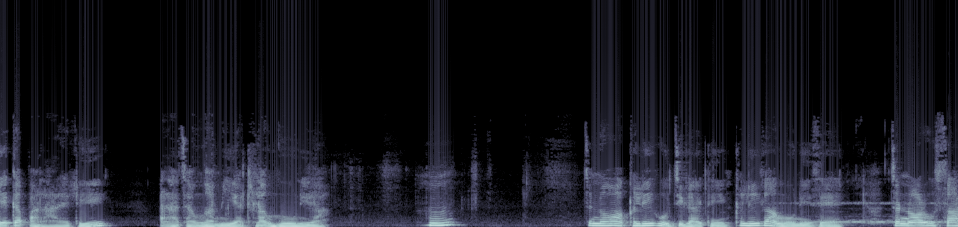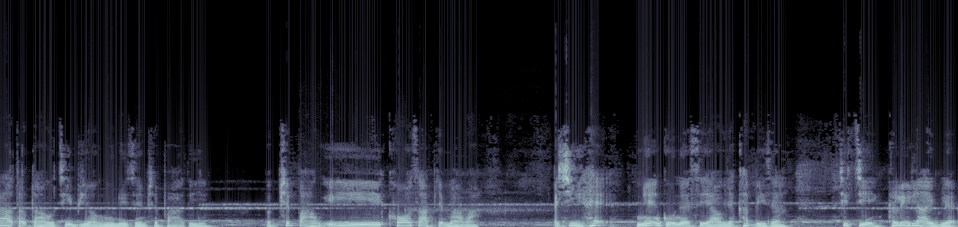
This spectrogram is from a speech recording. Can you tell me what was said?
ရက်ကပ်ပါလာတယ်လေ။အဲ့ဒါကြောင့်ငါမီးကဒီလောက်ငိုနေတာ။ ဟမ်ကျွန်တော်ကကလေးကိုကြည့်လိုက်သည်ကလေးကငိုနေစေကျွန်တော်တို့စားတာတောက်တာကိုကြည့်ပြီးတော့ငိုနေခြင်းဖြစ်ပါသည်မဖြစ်ပါဘူးအေးခေါ်စာပြစ်မှာပါအကြီးဟဲ့နင့်အကူနဲ့ဆရာကိုရက်ခတ်ပေးစမ်းကြည့်ကြည့်ကလေးလာယူလက်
